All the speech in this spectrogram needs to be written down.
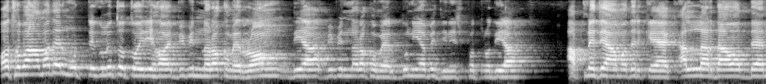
অথবা আমাদের মূর্তিগুলো তো তৈরি হয় বিভিন্ন রকমের রং দিয়া, বিভিন্ন রকমের দুনিয়াবি জিনিসপত্র দিয়া। আপনি যে আমাদেরকে এক আল্লাহর দাওয়াত দেন,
